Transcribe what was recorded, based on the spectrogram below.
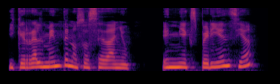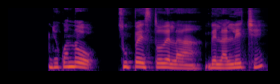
y que realmente nos hace daño. En mi experiencia, yo cuando supe esto de la, de la leche,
